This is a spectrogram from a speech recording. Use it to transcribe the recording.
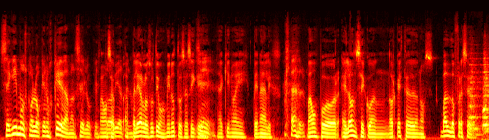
seguimos con lo que nos queda, Marcelo. Que Vamos a, pelear los últimos minutos, así que aquí no hay penales. Vamos por el 11 con orquesta de don Osvaldo Fresedo.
